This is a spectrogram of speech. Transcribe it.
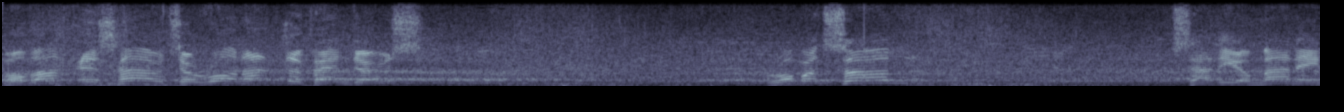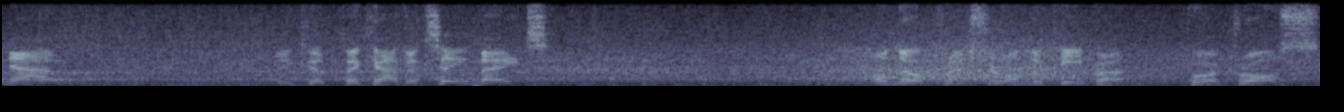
Well, that is how to run at defenders. Robertson. Sadio Mane now. He could pick out a teammate. Oh, no pressure on the keeper. Poor cross.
